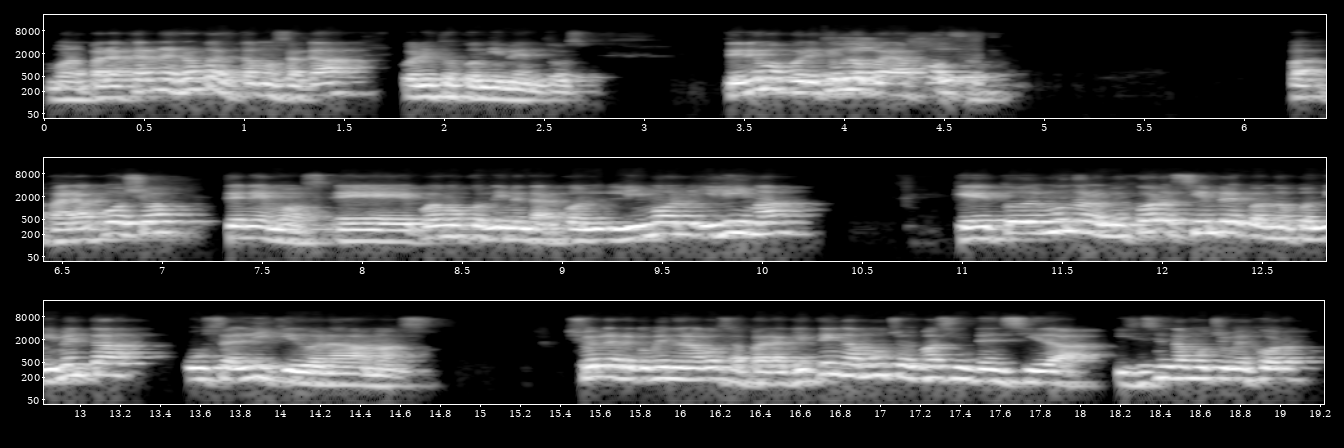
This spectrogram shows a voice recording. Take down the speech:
Bueno, para carnes rojas estamos acá con estos condimentos. Tenemos, por ejemplo, para pollo para pollo tenemos, eh, podemos condimentar con limón y lima, que todo el mundo a lo mejor siempre cuando condimenta usa el líquido nada más. Yo les recomiendo una cosa, para que tenga mucho más intensidad y se sienta mucho mejor,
